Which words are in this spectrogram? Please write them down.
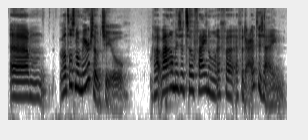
Um, wat was nog meer zo chill? Waarom is het zo fijn om even, even eruit te zijn?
